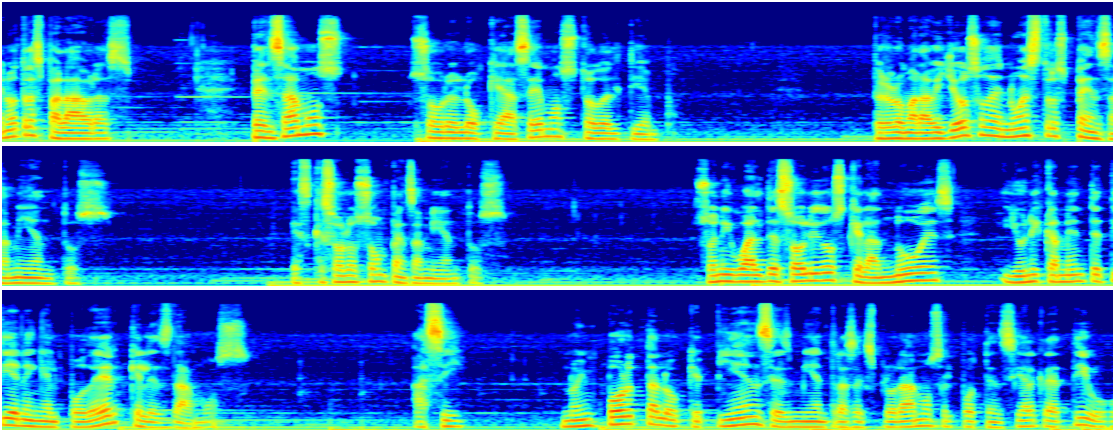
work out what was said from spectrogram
En otras palabras, pensamos sobre lo que hacemos todo el tiempo. Pero lo maravilloso de nuestros pensamientos es que solo son pensamientos. Son igual de sólidos que las nubes y únicamente tienen el poder que les damos. Así, no importa lo que pienses mientras exploramos el potencial creativo,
